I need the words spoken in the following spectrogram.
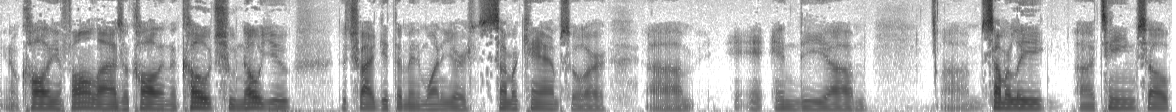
you know, calling your phone lines or calling the coach who know you to try to get them in one of your summer camps or um, in the um, um, summer league uh, team. So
